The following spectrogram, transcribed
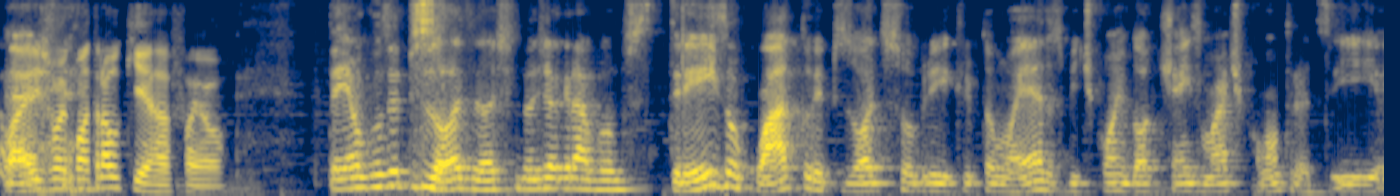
Lá é. eles vão encontrar o que, Rafael? Tem alguns episódios, eu acho que nós já gravamos três ou quatro episódios sobre criptomoedas, Bitcoin, blockchain, smart contracts e,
